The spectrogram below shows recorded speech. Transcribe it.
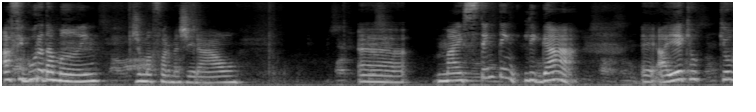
A figura da mãe, de uma forma geral. Uh, mas tentem ligar. É, aí é que eu, que eu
